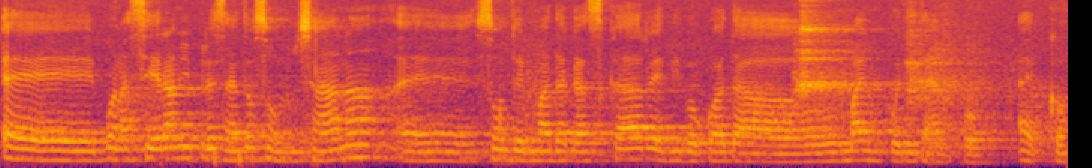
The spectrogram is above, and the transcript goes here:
Eh, buonasera, mi presento, sono Luciana, eh, sono del Madagascar e vivo qua da ormai un po' di tempo. Ecco.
